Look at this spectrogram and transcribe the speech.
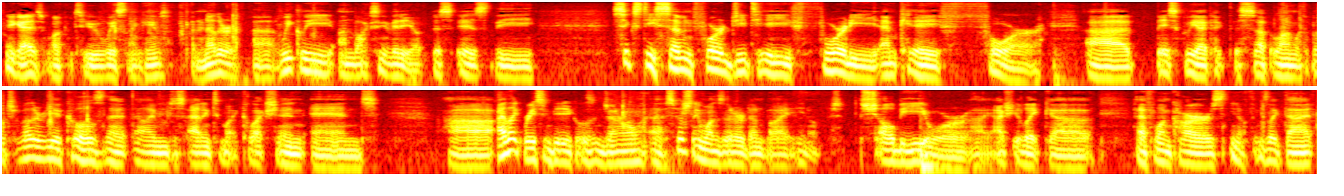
Hey guys, welcome to Wasteland Games. Got another uh, weekly unboxing video. This is the 67 Ford GT40 MK4. Uh, basically, I picked this up along with a bunch of other vehicles that I'm just adding to my collection, and uh, I like racing vehicles in general, especially ones that are done by, you know, Shelby, or I actually like uh, F1 cars, you know, things like that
